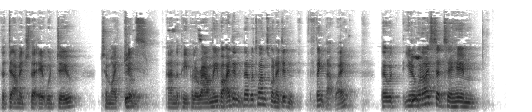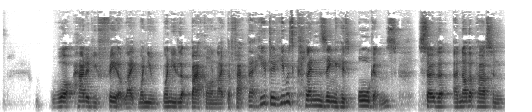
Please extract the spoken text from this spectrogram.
the damage that it would do to my kids and the people around me. But I didn't. There were times when I didn't think that way. There were, you know, when I said to him, "What? How did you feel?" Like when you when you look back on like the fact that he dude he was cleansing his organs so that another person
